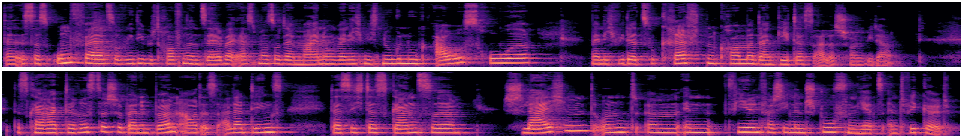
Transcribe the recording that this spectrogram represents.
dann ist das Umfeld sowie die Betroffenen selber erstmal so der Meinung, wenn ich mich nur genug ausruhe, wenn ich wieder zu Kräften komme, dann geht das alles schon wieder. Das Charakteristische bei einem Burnout ist allerdings, dass sich das Ganze schleichend und ähm, in vielen verschiedenen Stufen jetzt entwickelt.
